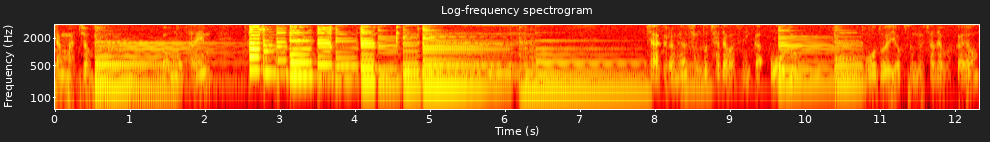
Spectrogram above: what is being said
딱 맞죠? One more time. 자 그러면 3도 찾아봤으니까 5도 5도의 역순으로 찾아볼까요?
